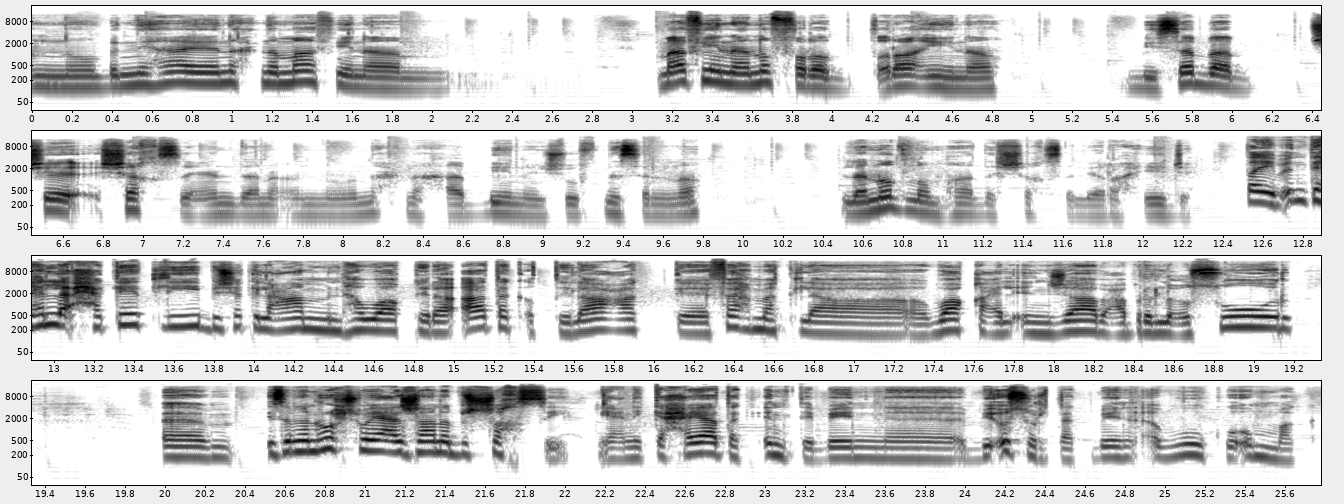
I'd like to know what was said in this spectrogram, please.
إنه بالنهاية نحن ما فينا ما فينا نفرض رأينا بسبب شيء شخصي عندنا إنه نحن حابين نشوف نسلنا لنظلم هذا الشخص اللي راح يجي. طيب أنت هلأ حكيت لي بشكل عام من هوا قراءاتك اطلاعك فهمك لواقع الإنجاب عبر العصور. إذا بدنا نروح شوي على الجانب الشخصي يعني كحياتك أنت بين بأسرتك بين أبوك وأمك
